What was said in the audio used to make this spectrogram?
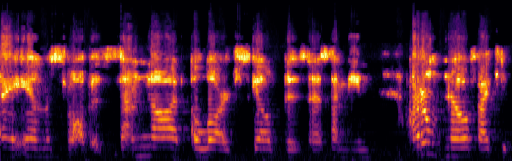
I am a small business. I'm not a large scale business. I mean, I don't know if I could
